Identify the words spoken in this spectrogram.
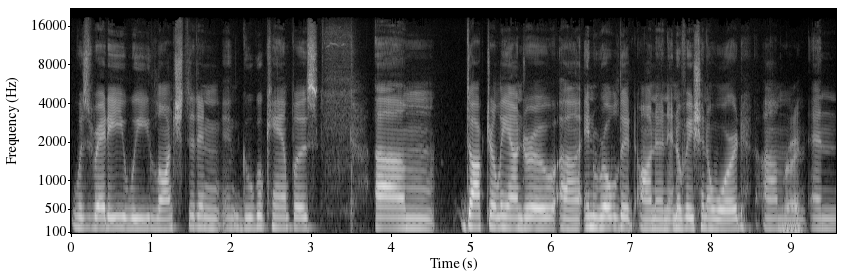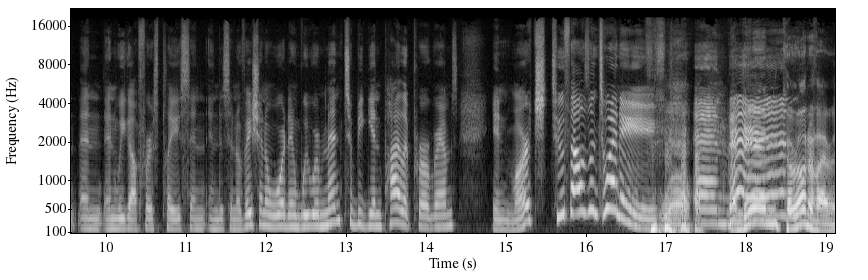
was ready. We launched it in, in Google Campus. Um, Dr. Leandro uh, enrolled it on an innovation award, um, Right. and, and, and we got first place in, in this innovation award. And we were meant to begin pilot programs in March 2020. Wow. And And then coronavirus.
